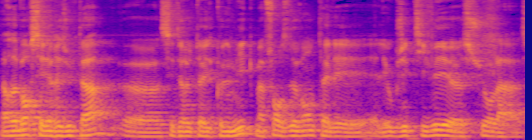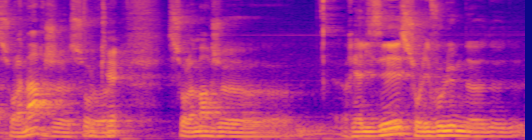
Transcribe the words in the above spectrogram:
Alors d'abord, c'est les résultats, euh, c'est des résultats économiques. Ma force de vente, elle est, elle est objectivée euh, sur la sur la marge, sur sur la marge euh, réalisée, sur les volumes de,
